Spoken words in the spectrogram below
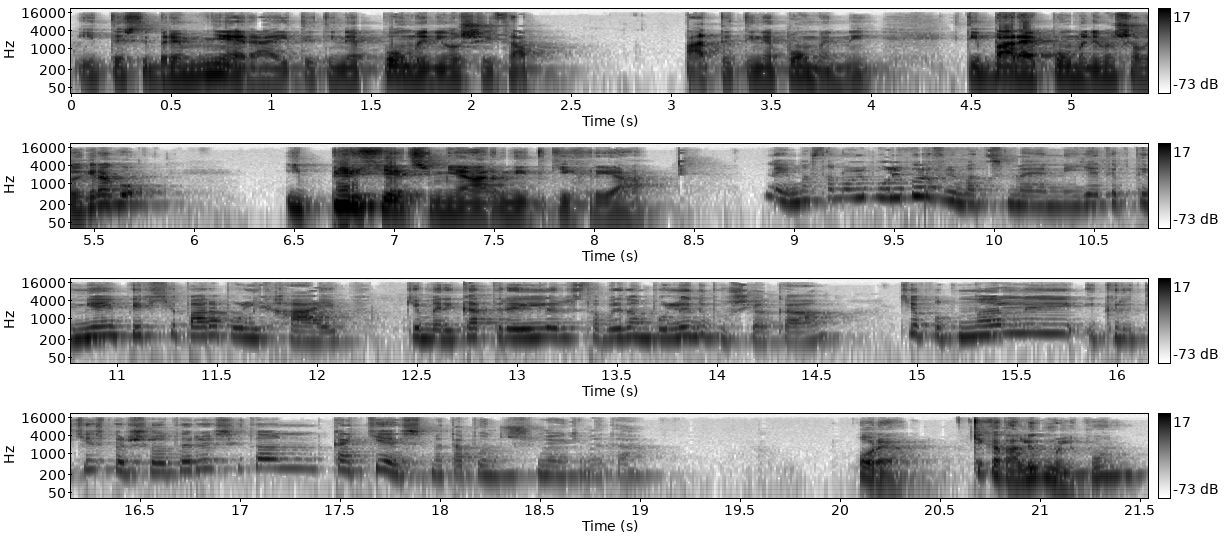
είτε στην πρεμιέρα είτε την επόμενη, όσοι θα πάτε την επόμενη, την παραεπόμενη μέσα στο Σαββατοκύριακο, υπήρχε έτσι μια αρνητική χρειά. Ναι, ήμασταν όλοι πολύ προβληματισμένοι, γιατί από τη μία υπήρχε πάρα πολύ hype και μερικά trailers τα οποία ήταν πολύ εντυπωσιακά και από την άλλη οι κριτικές περισσότερες ήταν κακές μετά από ένα σημείο και μετά. Ωραία. Και καταλήγουμε λοιπόν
